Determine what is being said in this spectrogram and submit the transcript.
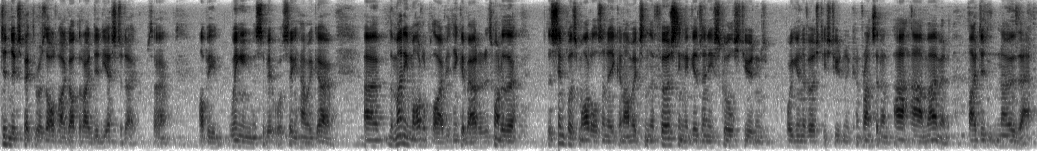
didn't expect the result I got that I did yesterday. So I'll be winging this a bit. We'll see how we go. Uh, the money multiplier, if you think about it, it's one of the, the simplest models in economics and the first thing that gives any school student or university student who confronts it an aha moment. I didn't know that,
